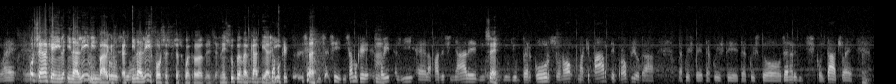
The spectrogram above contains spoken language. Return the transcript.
cioè, eh, forse anche in, in Ali mi pare che in Ali forse è successo qualcosa del genere, nei supermercati diciamo Ali. Che, sì, eh. sì, diciamo che mm. poi lì è la fase finale di, sì. di, di un percorso, no? ma che parte proprio da, da, queste, da, queste, da, questo genere di difficoltà, cioè mm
